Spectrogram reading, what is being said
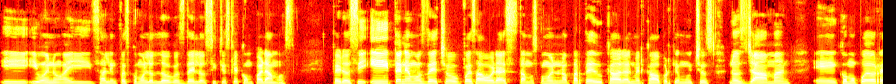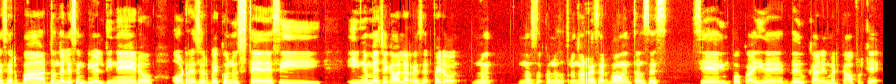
y, bueno, ahí salen pues como los logos de los sitios que comparamos. Pero sí, y tenemos, de hecho, pues ahora estamos como en una parte de educar al mercado porque muchos nos llaman eh, cómo puedo reservar, dónde les envío el dinero, o reservé con ustedes y, y no me ha llegado la reserva, pero con nosotros no reservó, entonces sí hay un poco ahí de, de, educar el mercado porque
